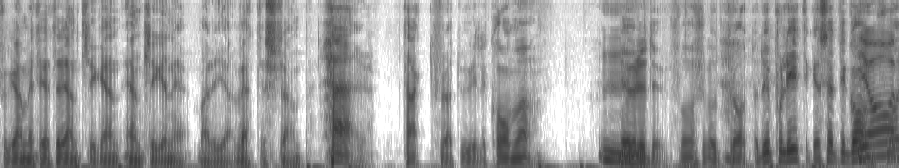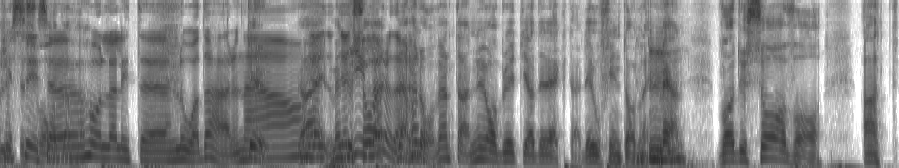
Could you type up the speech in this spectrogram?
programmet heter Äntligen. Äntligen är Maria Wetterstrand här. Tack för att du ville komma. Nu är det du, Får varsågod prata. Du är politiker, sätt igång. Ja, Få lite precis. svada Jag här. håller lite låda här. Nej, Du, jag, nej, men jag du gillar sa, det där. Men, hallå, vänta, nu avbryter jag direkt här. Det är ofint av mig. Mm. Men vad du sa var att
